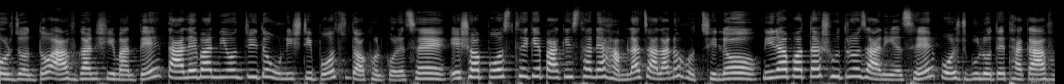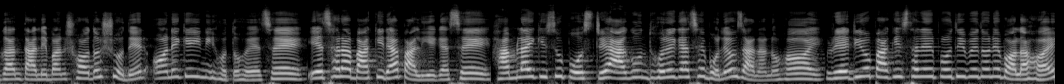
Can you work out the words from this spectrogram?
পর্যন্ত আফগান সীমান্তে তালেবান নিয়ন্ত্রিত উনিশটি পোস্ট দখল করেছে। এসব পোস্ট থেকে পাকিস্তানে হামলা চালানো হচ্ছিল। নিরাপত্তা সূত্র জানিয়েছে, পোস্টগুলোতে থাকা আফগান তালেবান সদস্যদের অনেকেই নিহত হয়েছে। এছাড়া বাকিরা পালিয়ে গেছে। হামলায় কিছু পোস্টে আগুন ধরে গেছে বলেও জানানো হয়। রেডিও পাকিস্তানের প্রতিবেদনে বলা হয়,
